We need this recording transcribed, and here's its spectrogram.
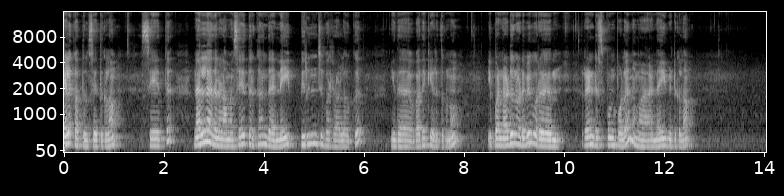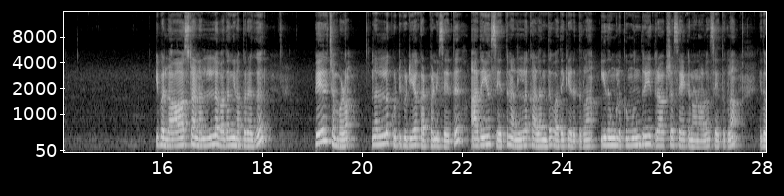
ஏலக்காய் தூள் சேர்த்துக்கலாம். சேர்த்து நல்லா அதில் நம்ம சேர்த்துருக்க அந்த நெய் பிரிஞ்சு வர்ற அளவுக்கு இதை வதக்கி எடுத்துக்கணும். இப்போ நடு நடுவே ஒரு ரெண்டு ஸ்பூன் போல் நம்ம நெய் விட்டுக்கலாம். இப்போ லாஸ்ட்டாக நல்லா வதங்கின பிறகு பேரிச்சம்பழம் நல்லா குட்டி குட்டியாக கட் பண்ணி சேர்த்து அதையும் சேர்த்து நல்லா கலந்து வதக்கி எடுத்துக்கலாம். இது உங்களுக்கு முந்திரி திராட்சை சேர்க்கணுன்னாலும் சேர்த்துக்கலாம். இதை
